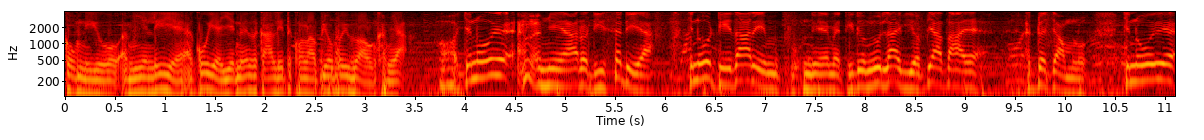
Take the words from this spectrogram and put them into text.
company ကိုအမြင်လေးရဲ့အခုရဲ့ရင်သွင်းစကားလေးတစ်ခွန်းလောက်ပြောပေးပါအောင်ခင်ဗျဟောကျွန်တော်ရဲ့အမြင်ကတော့ဒီစက်တွေက ကျွန်တော်ဒေတာတွေနေမဲ့ဒီလိုမျိုးလိုက်ပြီးတော့ပြသရဲ့အတွက်ကြောင့်မလို့ကျွန်တော်ရဲ့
